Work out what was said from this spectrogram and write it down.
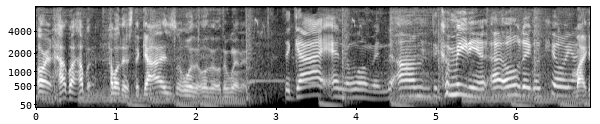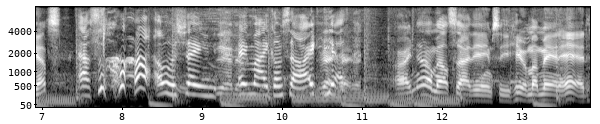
All right, how about, how about, how about this? The guys or the, or the, or the women? The guy and the woman, um, the comedian. Uh, oh, they gonna kill me. Mike Epps? Absolutely. I'm ashamed. hey, Mike, I'm sorry. yes. All right, now I'm outside the AMC here with my man Ed.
